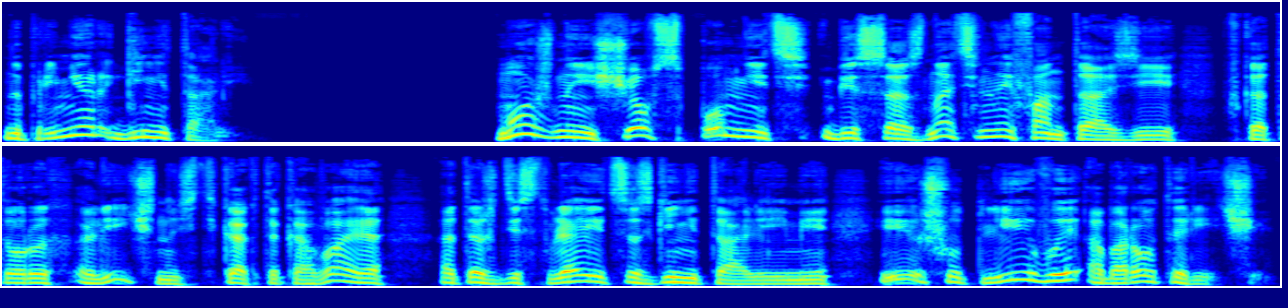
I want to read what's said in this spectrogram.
например, гениталий. Можно еще вспомнить бессознательные фантазии, в которых личность, как таковая, отождествляется с гениталиями, и шутливые обороты речи,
